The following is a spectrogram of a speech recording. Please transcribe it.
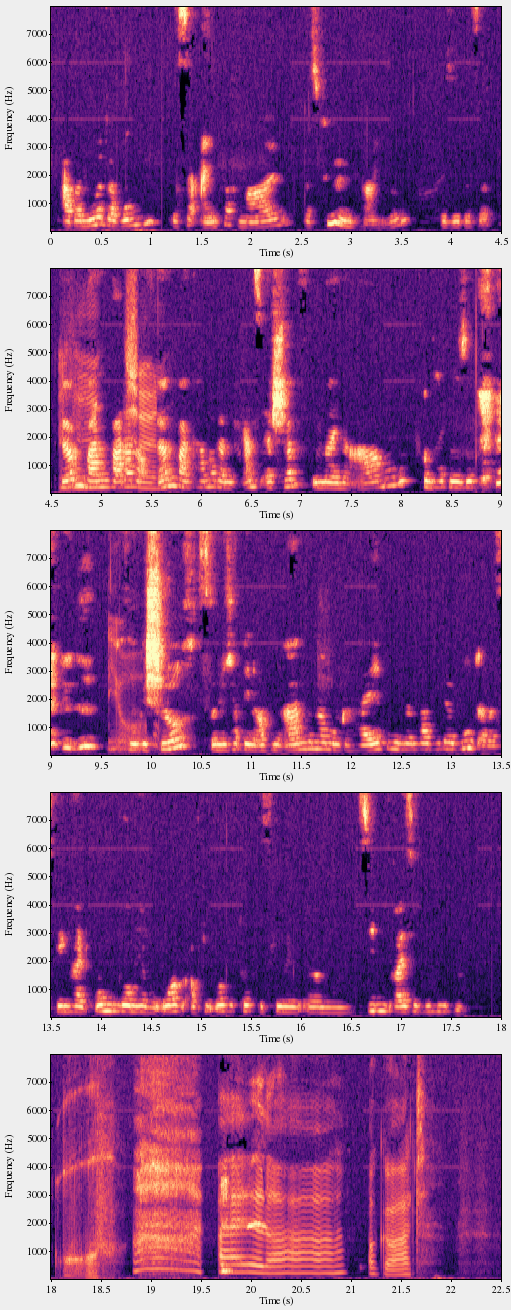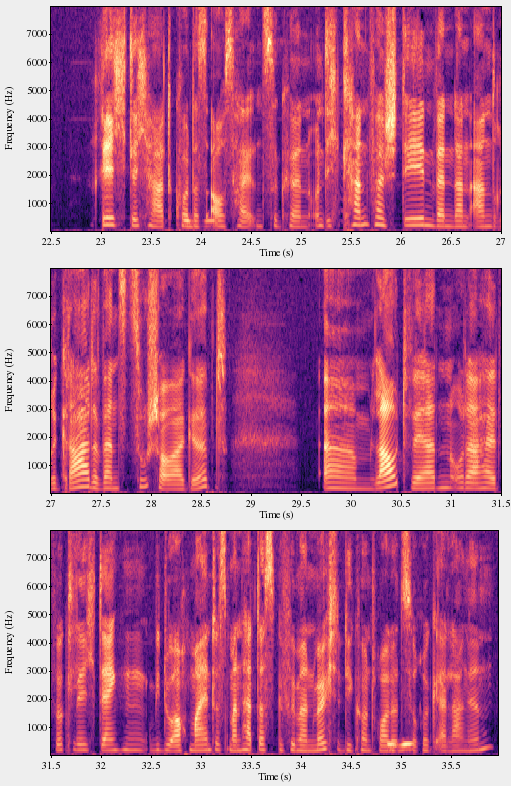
aber nur darum, dass er einfach mal das fühlen kann, ne? Also, dass er, irgendwann war dann auch, schön. irgendwann kam er dann ganz erschöpft in meine Arme und hat nur so, so geschluchzt und ich habe ihn auf den Arm genommen und gehalten und dann war wieder gut. Aber es ging halt ungelogen, ich habe auf die Uhr geguckt, es ging ähm, 37 Minuten. Oh, Alter, oh Gott. Richtig hardcore, das mhm. aushalten zu können. Und ich kann verstehen, wenn dann andere, gerade wenn es Zuschauer gibt, ähm, laut werden oder halt wirklich denken, wie du auch meintest, man hat das Gefühl, man möchte die Kontrolle mhm. zurückerlangen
